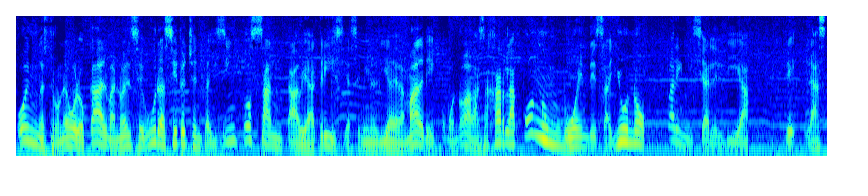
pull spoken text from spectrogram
o en nuestro nuevo local Manuel Segura 785 Santa Beatriz. Ya se viene el Día de la Madre y como no agasajarla con un buen desayuno para iniciar el Día de las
